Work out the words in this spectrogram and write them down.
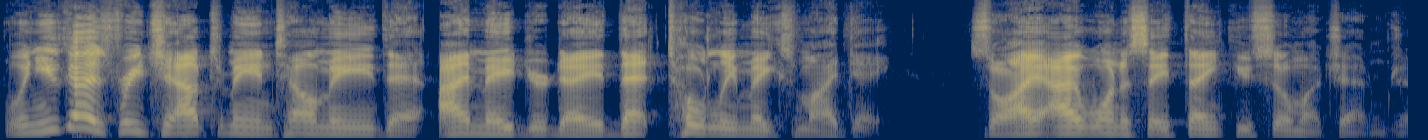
when you guys reach out to me and tell me that I made your day, that totally makes my day. So I, I want to say thank you so much, Adam J.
